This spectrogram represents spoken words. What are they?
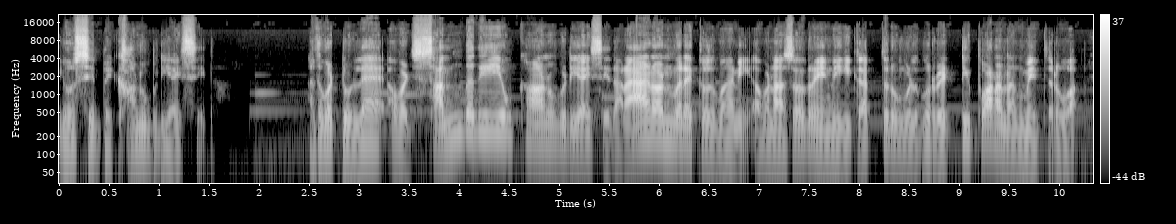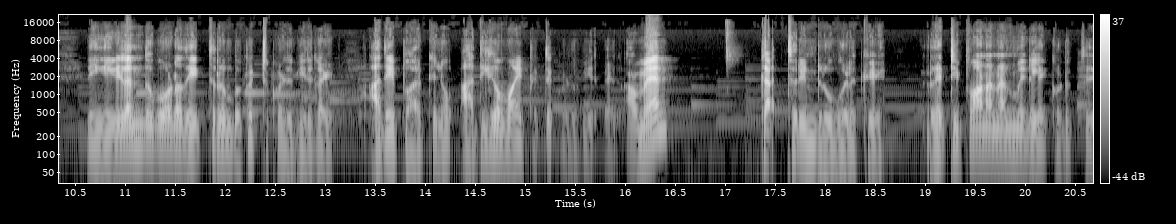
யோசிப்பை காணும்படியாய் செய்தார். அது மட்டும் இல்லை அவன் சந்ததியையும் காணும்படியாய் செய்தார். ஆட் ஆன் மிரக்கல் வாணி அவன் நான் சொல்கிறேன் இன்னைக்கு கர்த்தர் உங்களுக்கு ஒரு ரெட்டிப்பான நன்மை தருவார். நீங்கள் இழந்து போனதை திரும்ப பெற்றுக்கொள்வீர்கள். அதை பார்க்கலும் அதிகமாய் பெற்றுக்கொள்வீர்கள். அமேன் கர்த்தர் இன்று உங்களுக்கு ரெட்டிப்பான நன்மைகளை கொடுத்து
